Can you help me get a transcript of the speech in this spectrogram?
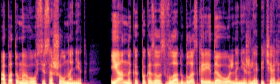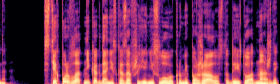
а потом и вовсе сошел на нет. И Анна, как показалось Владу, была скорее довольна, нежели опечалена. С тех пор Влад, никогда не сказавший ей ни слова, кроме «пожалуйста», да и то однажды,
